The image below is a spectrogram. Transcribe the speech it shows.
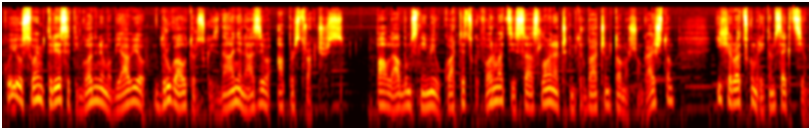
koji je u svojim 30. godinama objavio drugo autorsko izdanje naziva Upper Structures. Pavle album snimio u kvartetskoj formaciji sa slovenačkim trubačem Tomašom Gajštom i hrvatskom ritam sekcijom,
